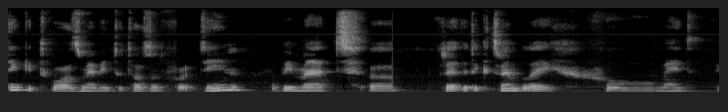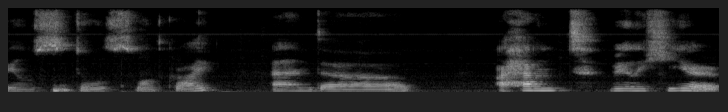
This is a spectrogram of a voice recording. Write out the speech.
think it was maybe in 2014 we met uh, Frederick Tremblay, who made films Dolls Don't Cry, and uh, I haven't really heard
